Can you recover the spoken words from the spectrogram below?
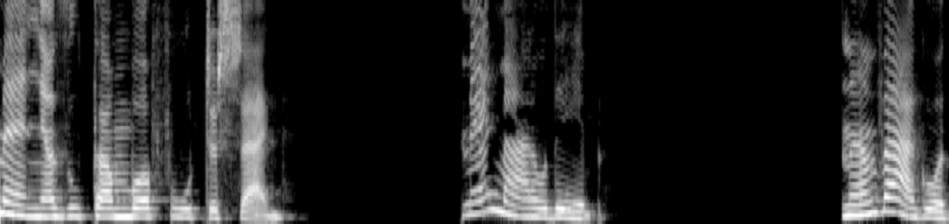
Menj az utamból, furcsaság! Menj már odébb! Nem vágod?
